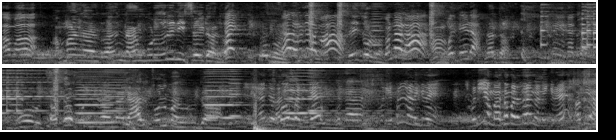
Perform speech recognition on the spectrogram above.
ஆமா அம்மா நான் கொடுக்குறேன் நீ செய்டான் செய் சொல்றேன் சொன்னாளா செய்டா தப்பா யாரு சொல்லுமா இவருக்கிட்ட? ஏங்க எப்படி நினைக்கிறேன் மகமலை தான் நினைக்கிறேன் அப்படியா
